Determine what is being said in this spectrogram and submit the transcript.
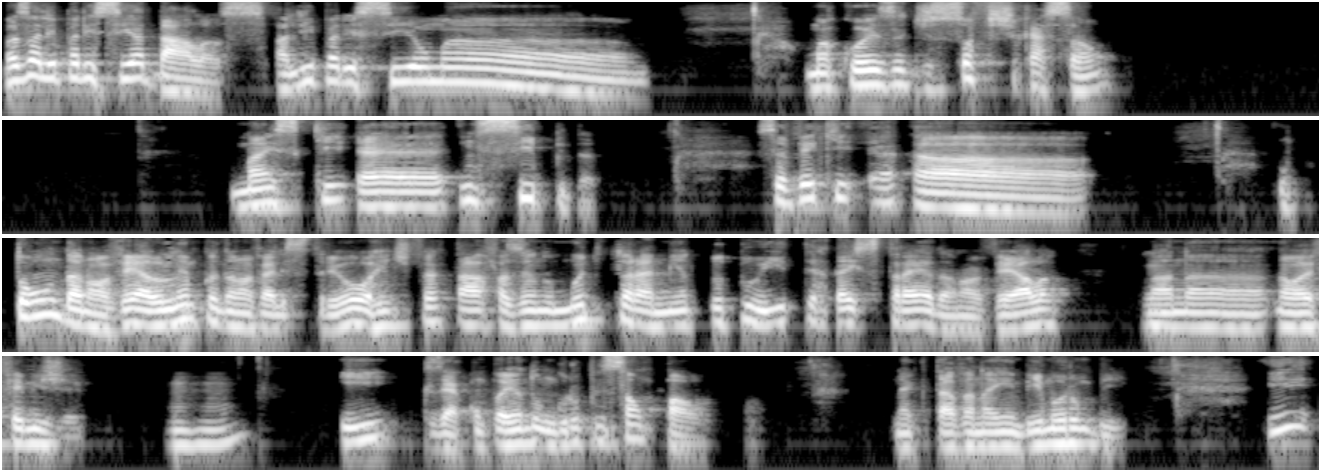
Mas ali parecia Dallas, ali parecia uma, uma coisa de sofisticação, mas que é insípida. Você vê que uh, o tom da novela, eu lembro quando a novela estreou, a gente estava fazendo monitoramento do Twitter da estreia da novela lá uhum. na, na UFMG. Uhum. E, quer dizer, acompanhando um grupo em São Paulo, né, que estava na Embi Morumbi. E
